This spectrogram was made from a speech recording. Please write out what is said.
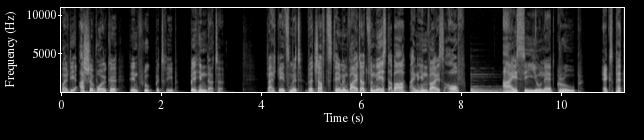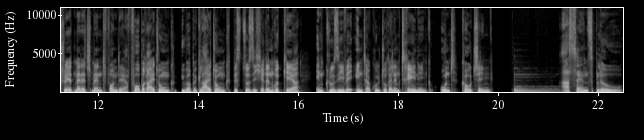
weil die Aschewolke den Flugbetrieb behinderte. Gleich geht's mit Wirtschaftsthemen weiter. Zunächst aber ein Hinweis auf ICUNET Group. Expatriate Management von der Vorbereitung über Begleitung bis zur sicheren Rückkehr inklusive interkulturellem Training und Coaching. Ascens Blue,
